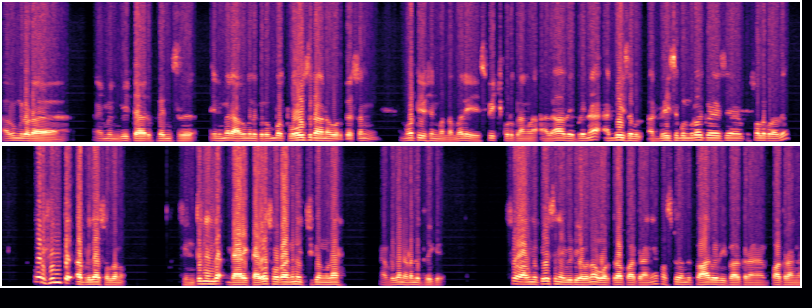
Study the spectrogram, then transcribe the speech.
அவங்களோட ஐ மீன் வீட்டார் ஃப்ரெண்ட்ஸு இது மாதிரி அவங்களுக்கு ரொம்ப க்ளோஸ்டான ஒரு பெர்சன் மோட்டிவேஷன் பண்ணுற மாதிரி ஸ்பீச் கொடுக்குறாங்களாம் அதாவது எப்படின்னா அட்வைசபிள் அட்வைசபிள் கூட சொல்லக்கூடாது. ஒரு ஹிண்ட் அப்படி தான் சொல்லணும் ஹிண்ட்டுன்னு இல்லை டைரெக்டாகவே சொல்கிறாங்கன்னு வச்சுக்கோங்களேன். அப்படி தான் நடந்துகிட்ருக்கு ஸோ அவங்க பேசின வீடியோவெல்லாம் ஒருத்தராக பார்க்குறாங்க ஃபஸ்ட்டு வந்து பார்வதி பார்க்குறாங்க பார்க்குறாங்க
